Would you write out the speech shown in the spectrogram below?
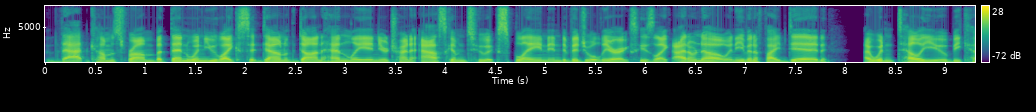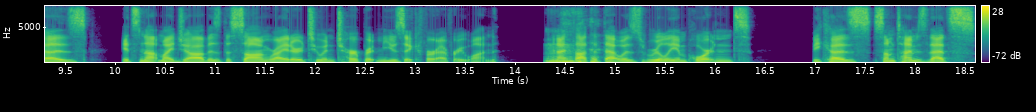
that comes from. But then when you like sit down with Don Henley and you're trying to ask him to explain individual lyrics, he's like, I don't know. And even if I did, I wouldn't tell you because it's not my job as the songwriter to interpret music for everyone. And I Mhm. thought that that was really important because sometimes that's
